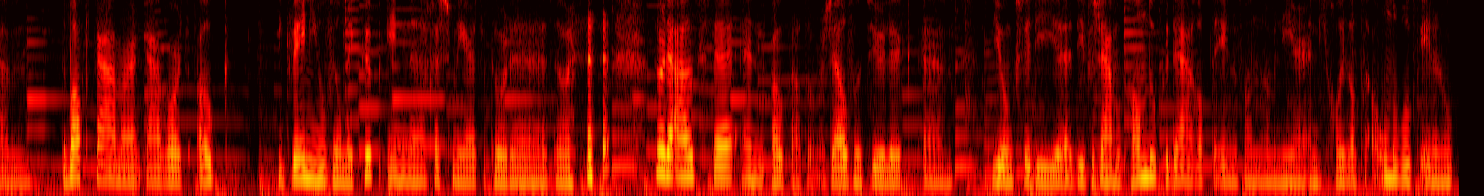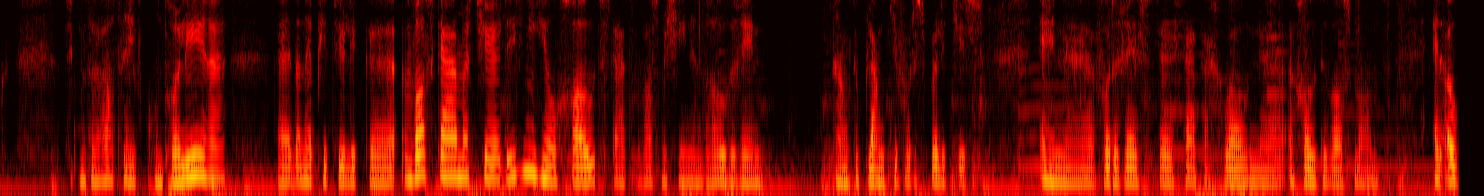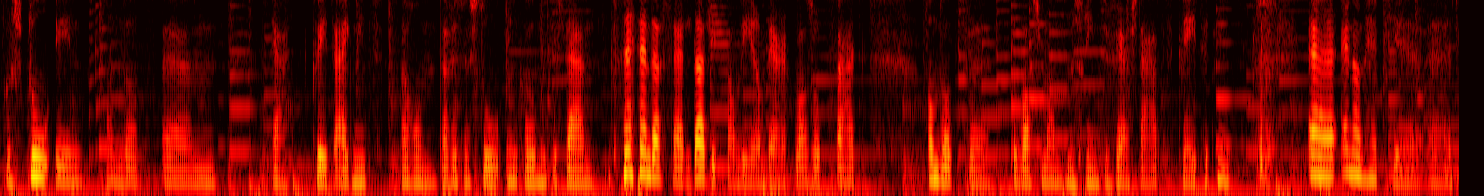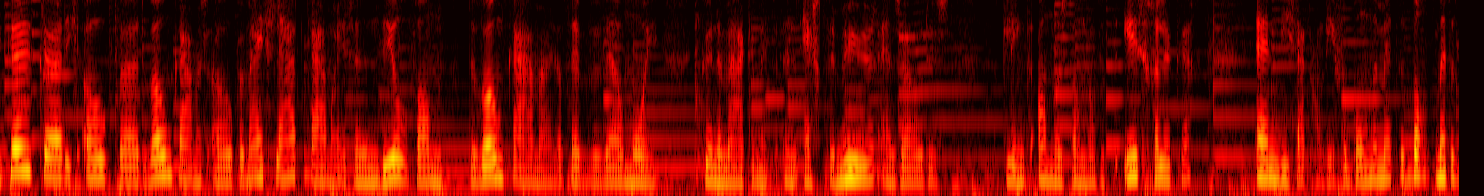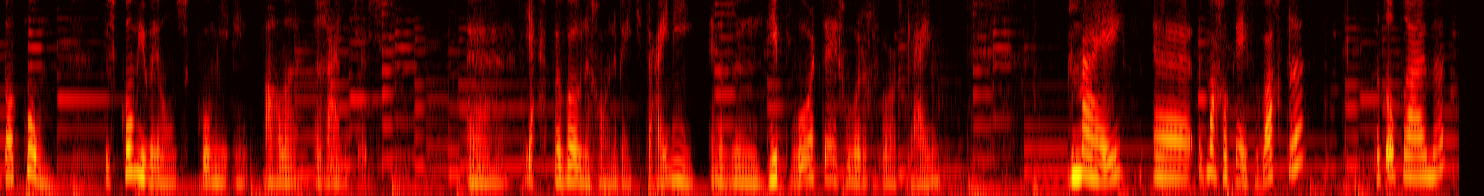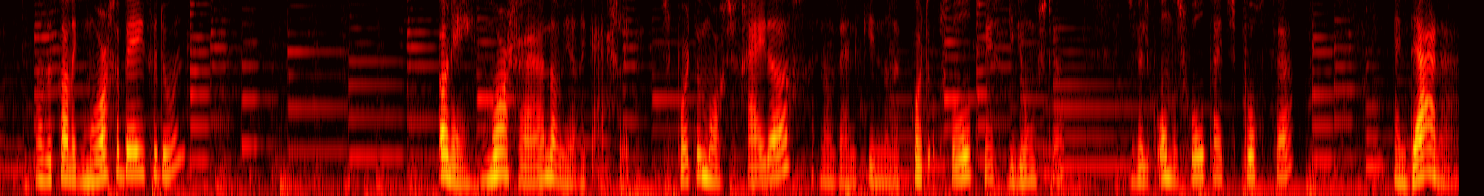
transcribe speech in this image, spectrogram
Um, de badkamer, daar wordt ook ik weet niet hoeveel make-up in uh, gesmeerd door de, door, door de oudste. En ook wel door mezelf natuurlijk. Uh, de jongste die, uh, die verzamelt handdoeken daar op de een of andere manier. En die gooit altijd onderbroeken in een hoek. Dus ik moet dat altijd even controleren. Uh, dan heb je natuurlijk een waskamertje. Die is niet heel groot. Staat een wasmachine en droger in. Hangt een plankje voor de spulletjes. En voor de rest staat daar gewoon een grote wasmand. En ook een stoel in. Omdat... Um, ja, ik weet eigenlijk niet waarom. Daar is een stoel in komen te staan. en daar, ligt dan weer een berg was op vaak. Omdat uh, de wasmand misschien te ver staat. Ik weet het niet. Uh, en dan heb je uh, de keuken, die is open. De woonkamer is open. Mijn slaapkamer is een deel van de woonkamer. Dat hebben we wel mooi kunnen maken met een echte muur en zo. Dus het klinkt anders dan dat het is, gelukkig. En die staat dan weer verbonden met het, met het balkon. Dus kom je bij ons, kom je in alle ruimtes. Uh, ja, we wonen gewoon een beetje tiny. En dat is een hip woord tegenwoordig voor klein. Maar hey, uh, het mag ook even wachten, dat opruimen. Want dat kan ik morgen beter doen. Oh nee, morgen dan wil ik eigenlijk sporten. Morgen is vrijdag. En dan zijn de kinderen kort op school, tenminste de jongste. Dus dan wil ik onder schooltijd sporten. En daarna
